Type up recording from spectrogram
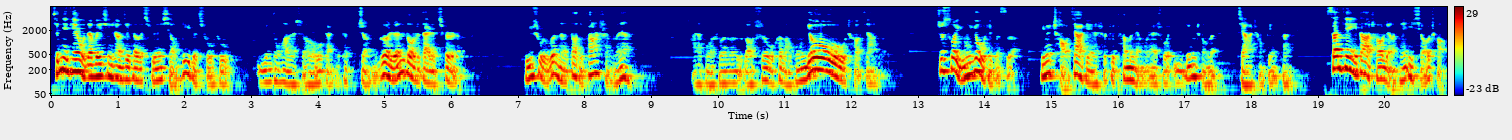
前几天我在微信上接到了学员小丽的求助，语音通话的时候，我感觉她整个人都是带着气儿的。于是我问她到底发生什么呀？她跟我说说，老师，我和老公又吵架了。之所以用“又”这个字。因为吵架这件事对他们两个来说已经成了家常便饭，三天一大吵，两天一小吵，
